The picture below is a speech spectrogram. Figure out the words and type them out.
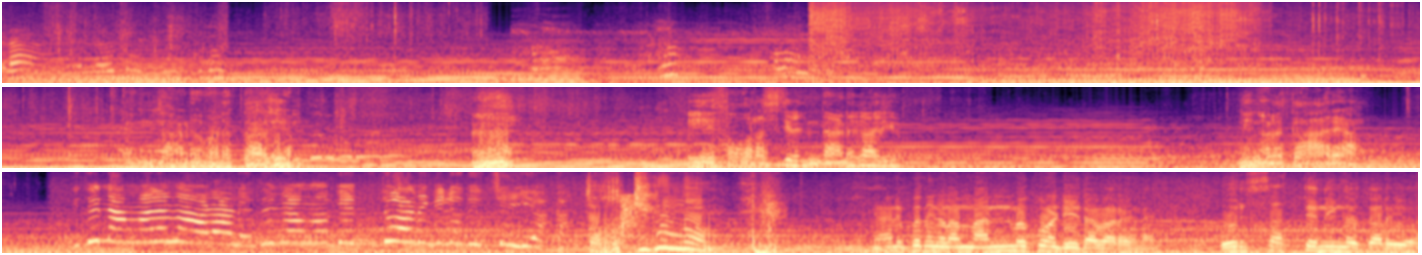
എടാ നോക്ക് നോക്ക്. എന്താണ് ഇവിടെ കാര്യം? ഈ ഫോറസ്റ്റിൽ എന്താണ് കാര്യം? നിങ്ങളൊക്കെ ആരാ? ഇത് ഞങ്ങളുടെ നാടാണ്. ഇത് ഞങ്ങൾക്ക് എന്തുവാണെങ്കിലും ഇത് ചെയ്യാം. ഞാനിപ്പോ നിങ്ങളെ നന്മക്ക് വേണ്ടിയിട്ടാ പറയണേ. ഒരു സത്യം നിങ്ങൾക്കറിയോ?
